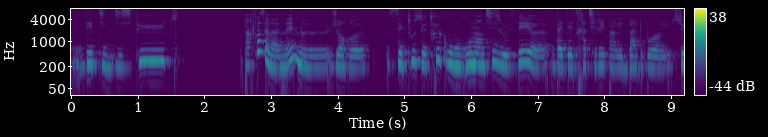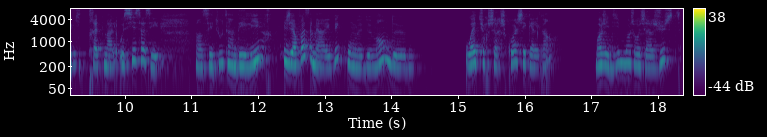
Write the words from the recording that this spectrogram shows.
des petites disputes, Parfois, ça va même, euh, genre, euh, c'est tout ce truc où on romantise le fait euh, bah, d'être attiré par les bad boys, ceux qui te traitent mal. Aussi, ça, c'est tout un délire. Plusieurs fois, ça m'est arrivé qu'on me demande Ouais, tu recherches quoi chez quelqu'un? Moi, j'ai dit Moi, je recherche juste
